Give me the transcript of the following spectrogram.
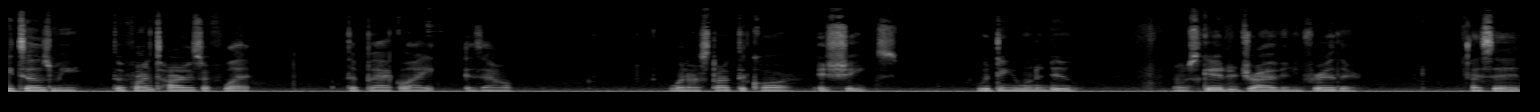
He tells me the front tires are flat, the back light is out. When I start the car, it shakes. What do you want to do? I'm scared to drive any further. I said,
